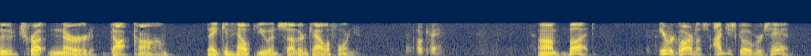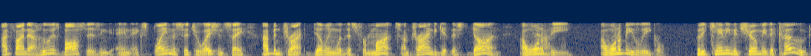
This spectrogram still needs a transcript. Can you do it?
foodtrucknerd.com. They can help you in Southern California." Okay. Um, but, irregardless, I'd just go over his head. I'd find out who his boss is and, and explain the situation. Say, "I've been trying dealing with this for months. I'm trying to get this done. I want to Yeah. be, I want to be legal, but he can't even show me the code."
